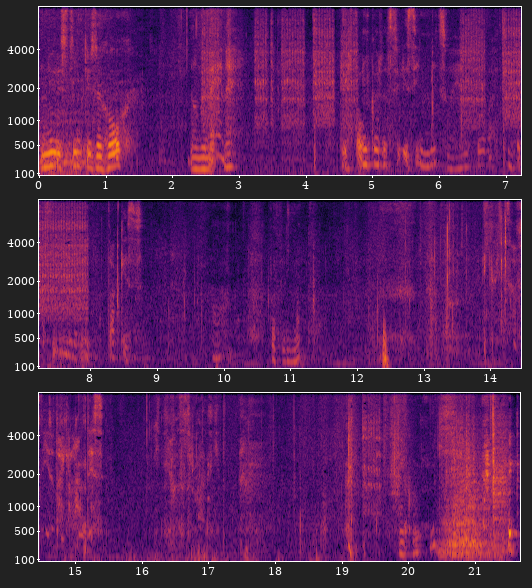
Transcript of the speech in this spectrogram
Nu is tien keer zo hoog. dan de mijne. Het ligt donker, dus jullie zien niet zo heel veel. Wat ik kan ook zien dat het dak is. Oh, wat vind je dat? Ik weet zelfs niet hoe dat geland is. Ik weet niet wat het ervan ligt. Ik ook niet. Ik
